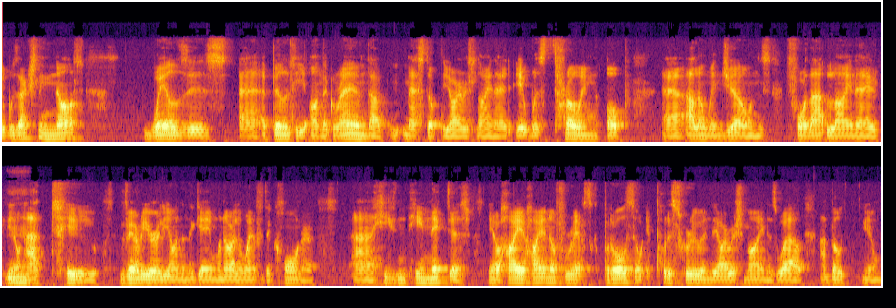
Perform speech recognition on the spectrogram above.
It was actually not. Wales's uh, ability on the ground that messed up the Irish line out. It was throwing up uh, Alun Wyn Jones for that line out, you know, Mhm. at two very early on in the game when Ireland went for the corner. Uh, he he nicked it, you know, high high enough risk, but also it put a screw in the Irish mind as well. And both, you know,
